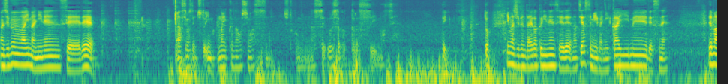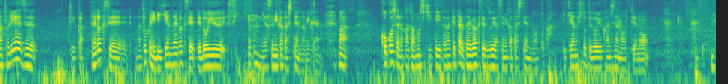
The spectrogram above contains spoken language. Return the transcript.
まあ、自分は今2年生で、あ、すいません。ちょっと今、マイク直しますね。ちょっとごめんなさい。うるさかったらすいません。はい。と、今自分大学2年生で、夏休みが2回目ですね。で、まあ、とりあえず、っていうか、大学生、まあ、特に理系の大学生ってどういう休み方してんの？みたいな。まあ、高校生の方をもし聞いていただけたら大学生ってどういう休み方してんの？とか理系の人ってどういう感じなの？っていうのを、ね、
